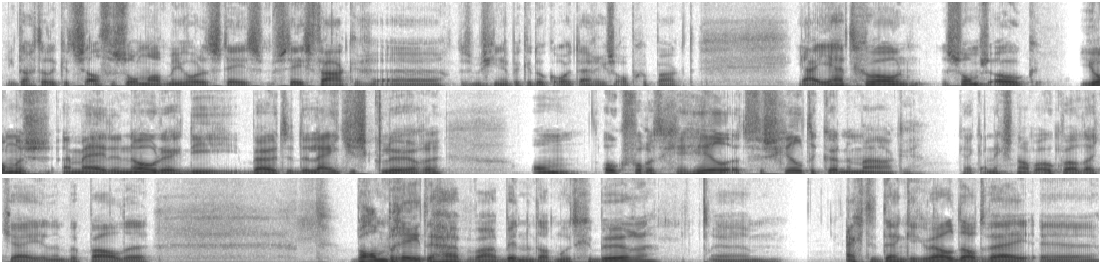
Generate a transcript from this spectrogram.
Ik dacht dat ik het zelf verzonnen had, maar je hoort het steeds, steeds vaker. Dus misschien heb ik het ook ooit ergens opgepakt ja, je hebt gewoon soms ook jongens en meiden nodig die buiten de lijntjes kleuren om ook voor het geheel het verschil te kunnen maken. Kijk, en ik snap ook wel dat jij een bepaalde bandbreedte hebt waarbinnen dat moet gebeuren. Um, echter denk ik wel dat wij, uh,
